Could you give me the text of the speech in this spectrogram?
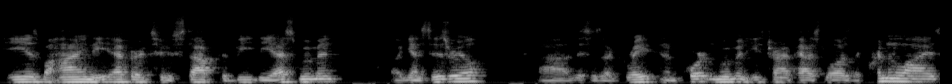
he is behind the effort to stop the BDS movement against Israel. Uh, this is a great and important movement. He's trying to pass laws that criminalize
